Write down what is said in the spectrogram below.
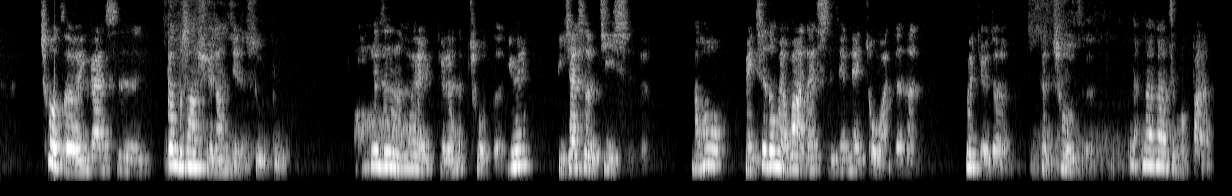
挫折应该是跟不上学长姐的速度，那、oh. 真的会觉得很挫折，因为比赛是有计时的，然后每次都没有办法在时间内做完，真的会觉得很挫折。那那那怎么办？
